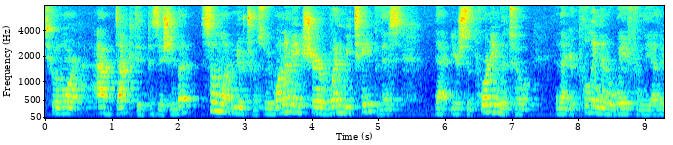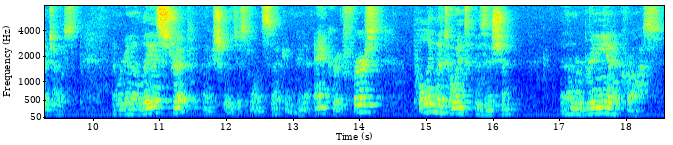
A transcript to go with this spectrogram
to a more abducted position, but somewhat neutral. So we want to make sure when we tape this that you're supporting the toe and that you're pulling it away from the other toes. And we're going to lay a strip, actually just one second, I'm going to anchor it first, pulling the toe into position, and then we're bringing it across.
